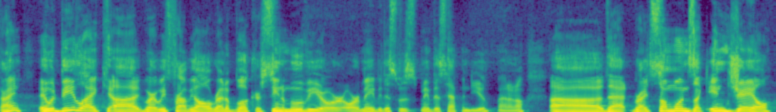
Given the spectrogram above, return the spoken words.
Right? It would be like uh, where we've probably all read a book or seen a movie, or, or maybe this was maybe this happened to you. I don't know. Uh, that right, someone's like in jail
